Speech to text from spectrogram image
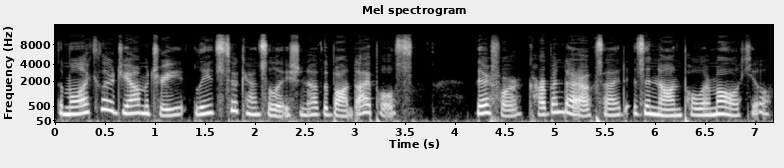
the molecular geometry leads to a cancellation of the bond dipoles. Therefore, carbon dioxide is a nonpolar molecule.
